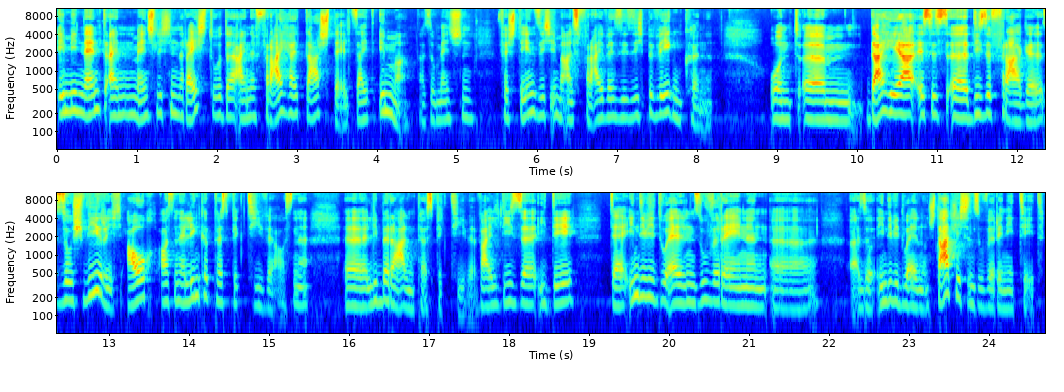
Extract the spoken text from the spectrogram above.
eminent ein menschlichen Recht oder eine Freiheit darstellt, seit immer. Also Menschen verstehen sich immer als frei, wenn sie sich bewegen können. Und ähm, daher ist es äh, diese Frage so schwierig, auch aus einer linken Perspektive, aus einer äh, liberalen Perspektive, weil diese Idee der individuellen, souveränen, äh, also individuellen und staatlichen Souveränität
